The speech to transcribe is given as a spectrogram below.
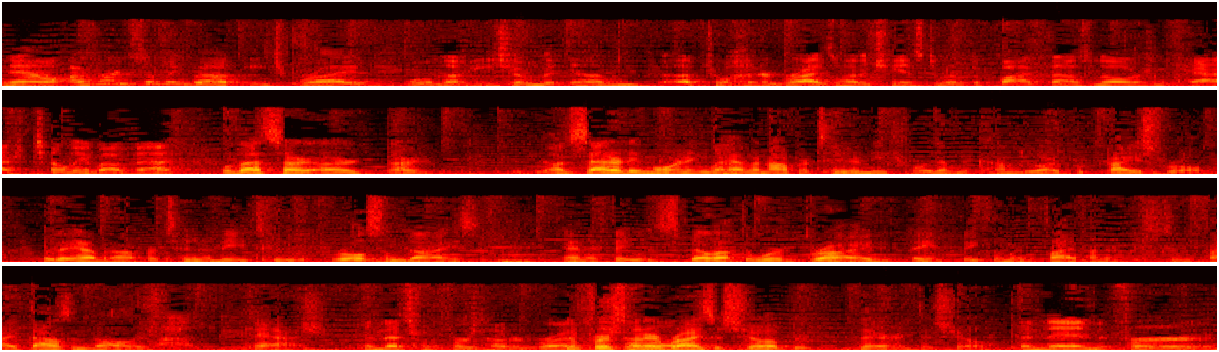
Now, I've heard something about each bride, well, not each of them, but um, up to 100 brides will have a chance to win up to $5,000 in cash. Tell me about that. Well, that's our, our, our on Saturday morning, we have an opportunity for them to come to our dice roll, where they have an opportunity to roll some dice, and if they would spell out the word bride, they, they can win $5,000 cash. And that's for the first 100 brides. The first 100 brides that show up there at the show. And then for,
